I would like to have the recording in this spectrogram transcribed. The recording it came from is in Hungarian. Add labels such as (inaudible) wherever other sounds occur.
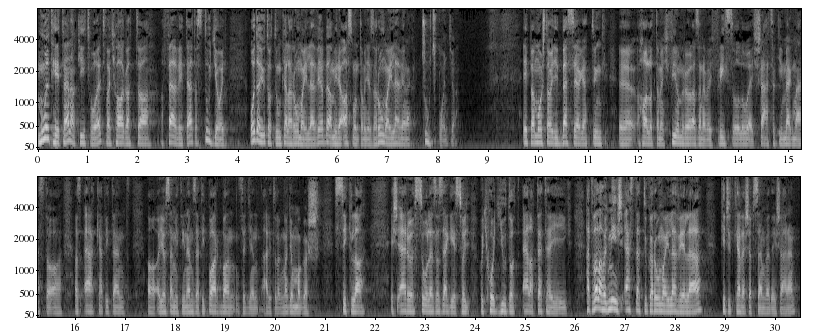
Múlt héten, aki itt volt, vagy hallgatta a felvételt, az tudja, hogy oda jutottunk el a római levélbe, amire azt mondtam, hogy ez a római levélnek a csúcspontja. Éppen most, ahogy itt beszélgettünk, hallottam egy filmről, az a neve, hogy Free Solo, egy srác, aki megmászta az El Capitant a Yosemite Nemzeti Parkban. Ez egy ilyen állítólag nagyon magas szikla, és erről szól ez az egész, hogy, hogy hogy jutott el a tetejéig. Hát valahogy mi is ezt tettük a római levéllel, kicsit kevesebb szenvedés árán.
